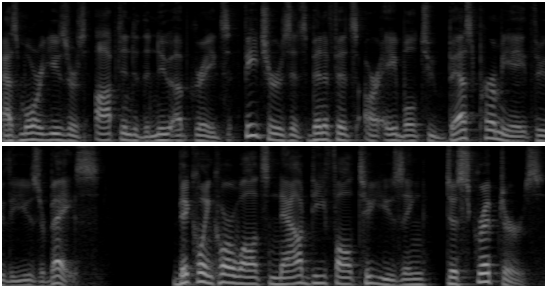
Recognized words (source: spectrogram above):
As more users opt into the new upgrades features, its benefits are able to best permeate through the user base. Bitcoin Core wallets now default to using descriptors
